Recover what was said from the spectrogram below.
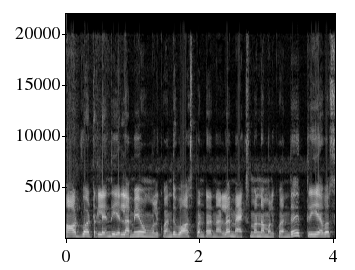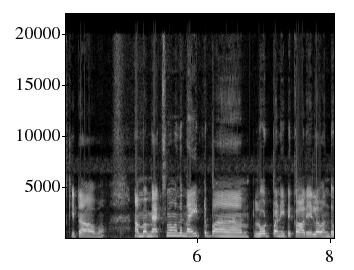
ஹாட் வாட்டர்லேருந்து எல்லாமே உங்களுக்கு வந்து வாஷ் பண்ணுறதுனால மேக்ஸிமம் நம்மளுக்கு வந்து த்ரீ ஹவர்ஸ் கிட்ட ஆகும். நம்ம மேக்ஸிமம் வந்து நைட்டு ப லோட் பண்ணிவிட்டு காலையில் வந்து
